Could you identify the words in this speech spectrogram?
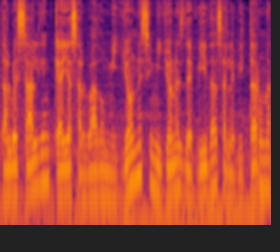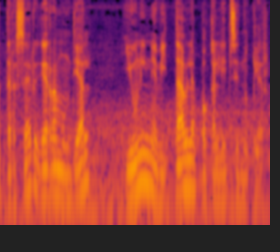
Tal vez alguien que haya salvado millones y millones de vidas al evitar una tercera guerra mundial y un inevitable apocalipsis nuclear.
